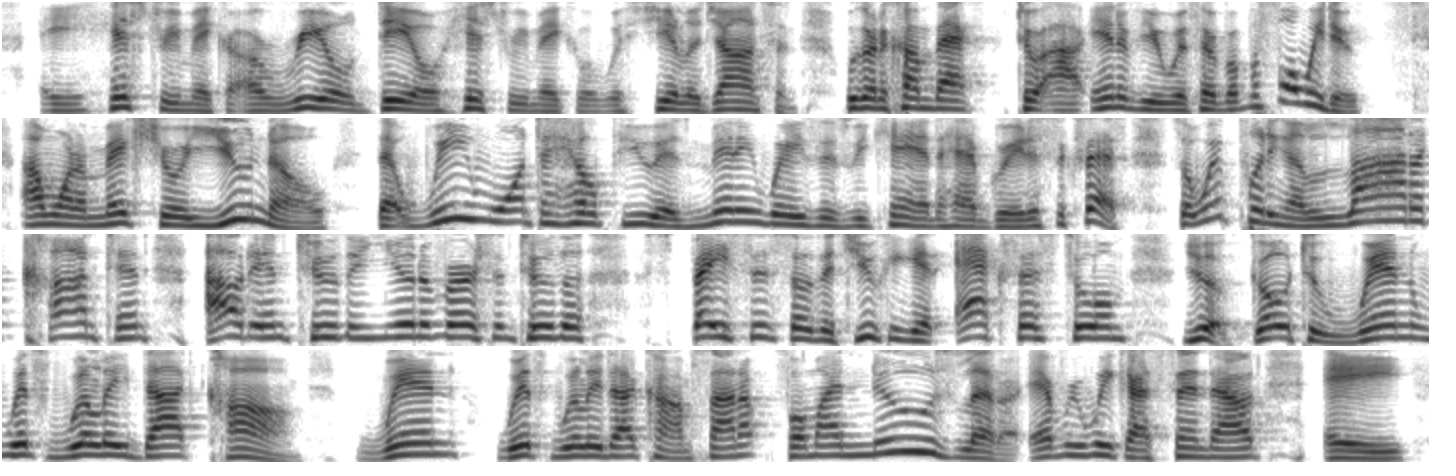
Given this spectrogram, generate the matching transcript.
a history maker, a real deal history maker with Sheila Johnson. We're going to come back to our interview with her. But before we do, I want to make sure you know that we want to help you as many ways as we can to have greater success. So we're putting a lot of content out into the universe, into the spaces so that you can get access to them. Look, go to winwithwillie.com. Win winwithwillie.com. Sign up for my newsletter. Every week I send out a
